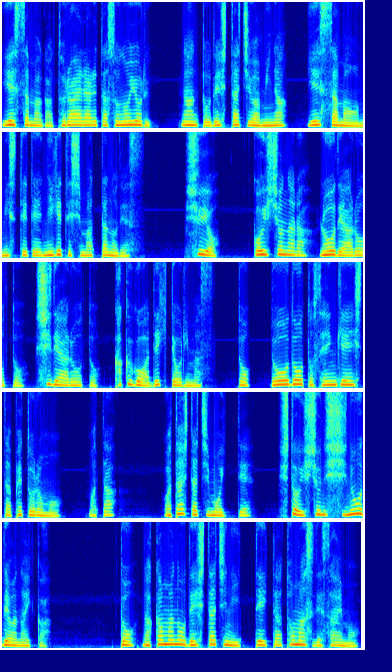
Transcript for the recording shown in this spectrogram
イエス様が捕らえられたその夜、なんと弟子たちは皆、イエス様を見捨てて逃げてしまったのです。主よ、ご一緒なら、老であろうと死であろうと覚悟はできております。と、堂々と宣言したペトロも、また、私たちも言って、主と一緒に死のうではないか。と仲間の弟子たちに言っていたトマスでさえも、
